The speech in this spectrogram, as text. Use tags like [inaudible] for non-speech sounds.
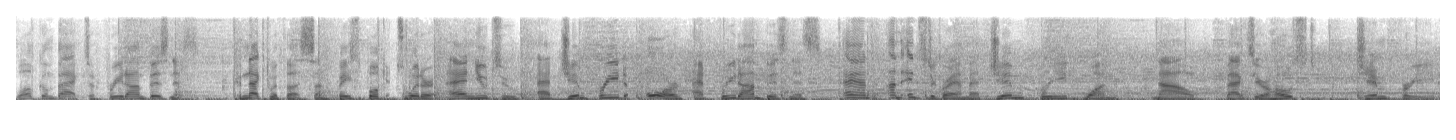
Welcome back to Fried on Business. Connect with us on Facebook, Twitter, and YouTube at Jim Fried or at Fried on Business and on Instagram at Jim Fried1. Now, back to your host, Jim Fried.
